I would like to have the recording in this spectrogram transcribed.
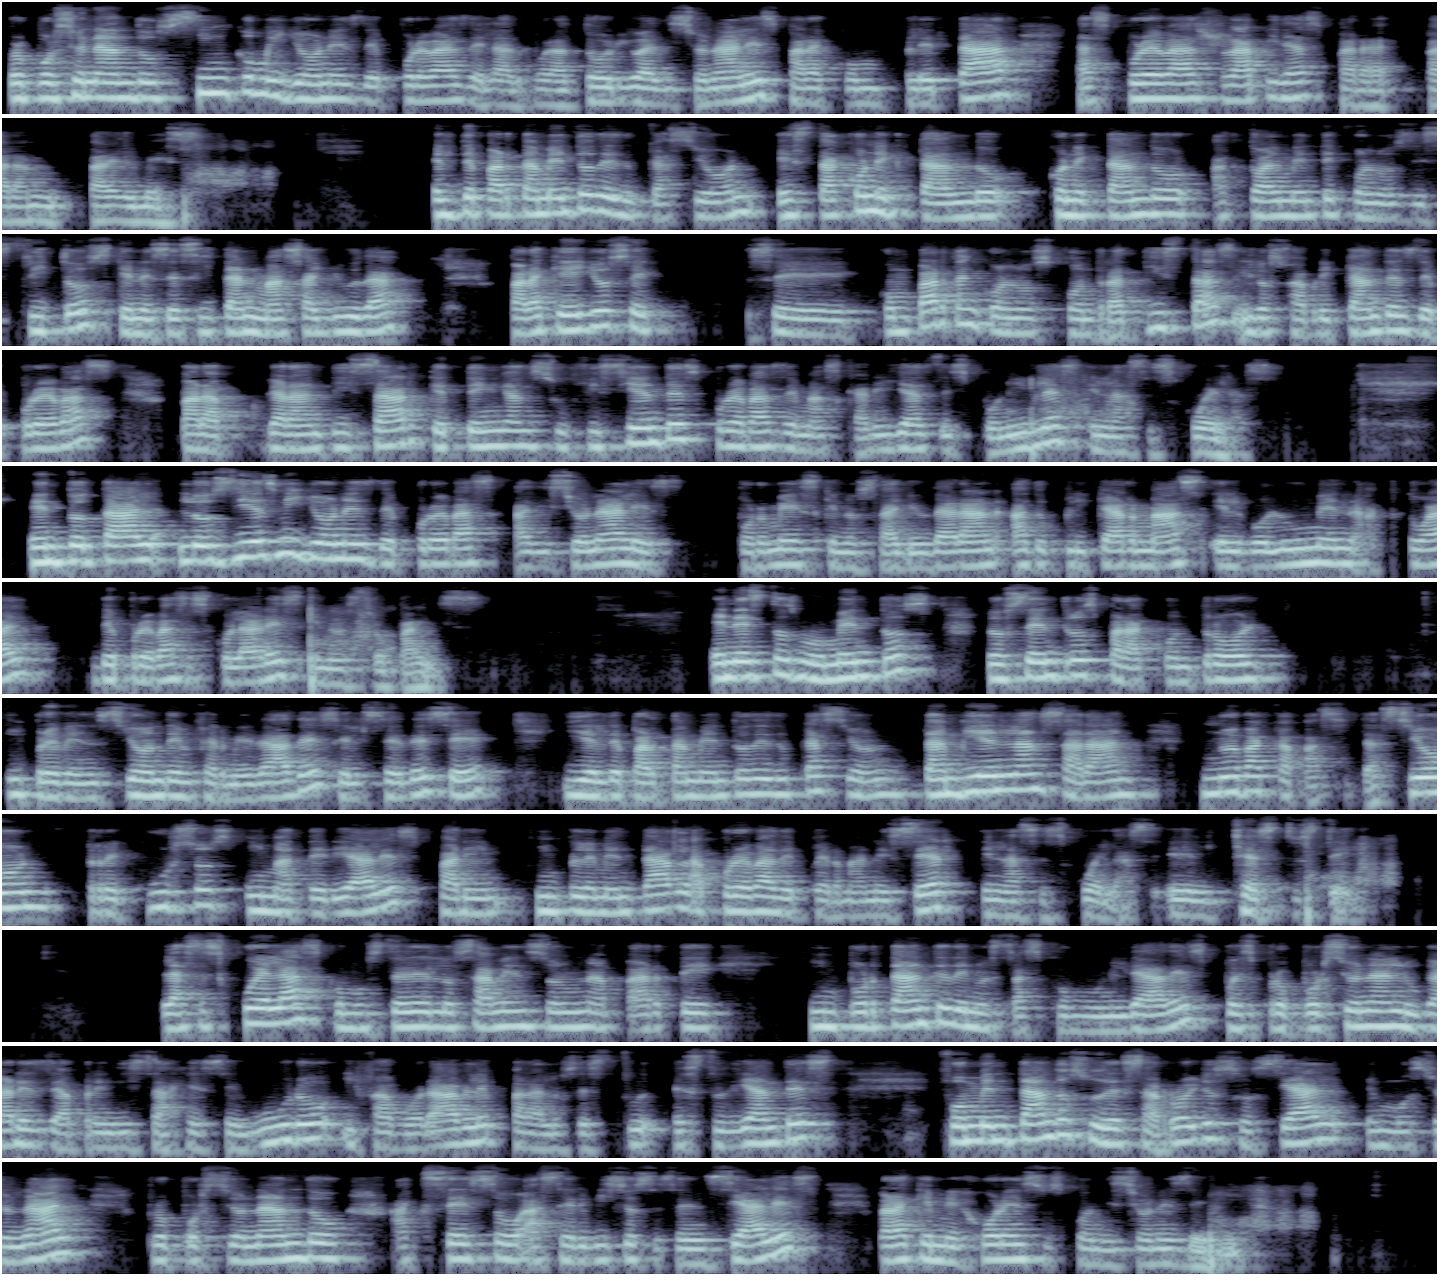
proporcionando 5 millones de pruebas de laboratorio adicionales para completar las pruebas rápidas para, para el mes. El Departamento de Educación está conectando, conectando actualmente con los distritos que necesitan más ayuda para que ellos se, se compartan con los contratistas y los fabricantes de pruebas para garantizar que tengan suficientes pruebas de mascarillas disponibles en las escuelas. En total, los 10 millones de pruebas adicionales por mes que nos ayudarán a duplicar más el volumen actual de pruebas escolares en nuestro país. En estos momentos, los Centros para Control y Prevención de Enfermedades, el CDC, y el Departamento de Educación también lanzarán nueva capacitación, recursos y materiales para implementar la prueba de permanecer en las escuelas, el Test to Stay. Las escuelas, como ustedes lo saben, son una parte importante de nuestras comunidades, pues proporcionan lugares de aprendizaje seguro y favorable para los estudiantes fomentando su desarrollo social, emocional, proporcionando acceso a servicios esenciales para que mejoren sus condiciones de vida.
